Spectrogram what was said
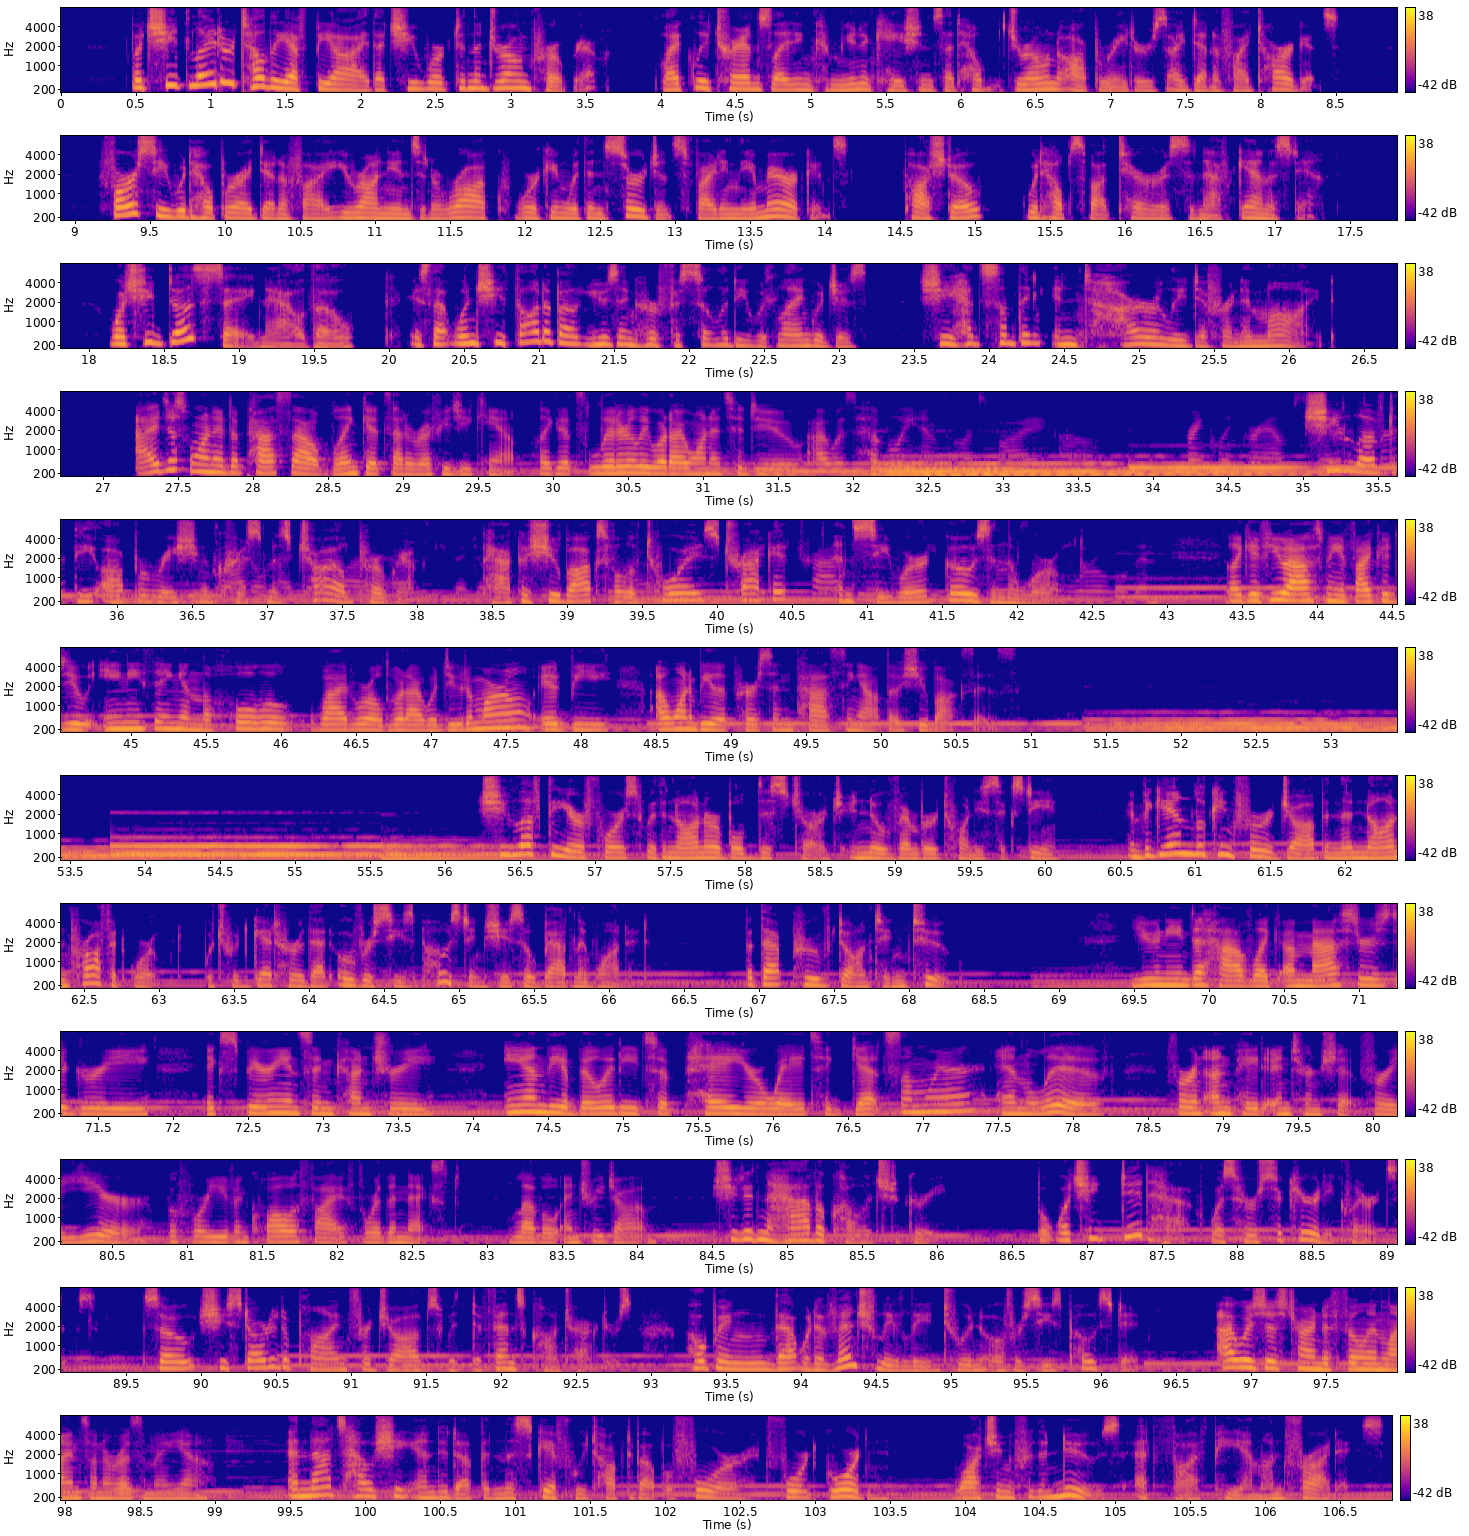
But she'd later tell the FBI that she worked in the drone program, likely translating communications that helped drone operators identify targets. Farsi would help her identify Iranians in Iraq working with insurgents fighting the Americans. Pashto would help spot terrorists in Afghanistan. What she does say now, though, is that when she thought about using her facility with languages, she had something entirely different in mind. I just wanted to pass out blankets at a refugee camp. Like, that's literally what I wanted to do. I was heavily influenced by um, Franklin Graham's. She loved the Operation Christmas Child program. Pack a shoebox full of toys, track it, and see where it goes in the world. Like, if you asked me if I could do anything in the whole wide world, what I would do tomorrow, it would be I want to be the person passing out those shoeboxes. She left the Air Force with an honorable discharge in November 2016 and began looking for a job in the nonprofit world, which would get her that overseas posting she so badly wanted. But that proved daunting too. You need to have like a master's degree, experience in country, and the ability to pay your way to get somewhere and live for an unpaid internship for a year before you even qualify for the next level entry job. She didn't have a college degree, but what she did have was her security clearances. So she started applying for jobs with defense contractors, hoping that would eventually lead to an overseas posting. I was just trying to fill in lines on a resume, yeah. And that's how she ended up in the SCIF we talked about before at Fort Gordon, watching for the news at 5 p.m. on Fridays.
